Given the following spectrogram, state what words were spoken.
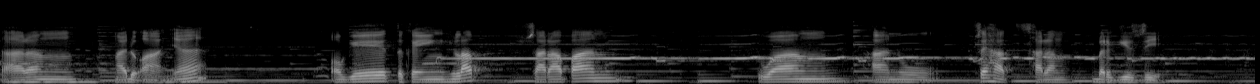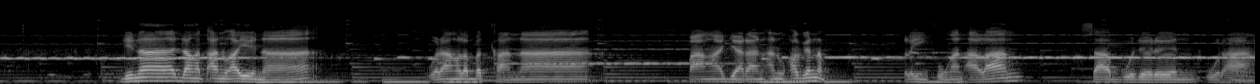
Sarang ngadoanya oge tekaing hilap sarapan tuang anu sehat sarang bergizi Dina banget anu Ayeuna kurang lebet karena pengajaran anu hagenep. Lingkungan alam sabuderen urang.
